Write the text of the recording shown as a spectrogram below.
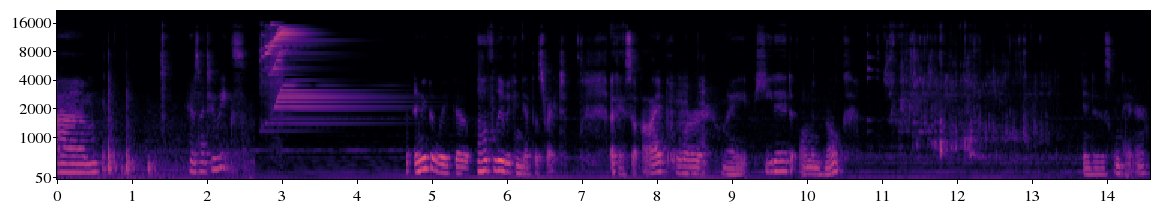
Um, here's my two weeks. I need to wake up. Hopefully we can get this right. Okay, so I pour my heated almond milk into this container.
